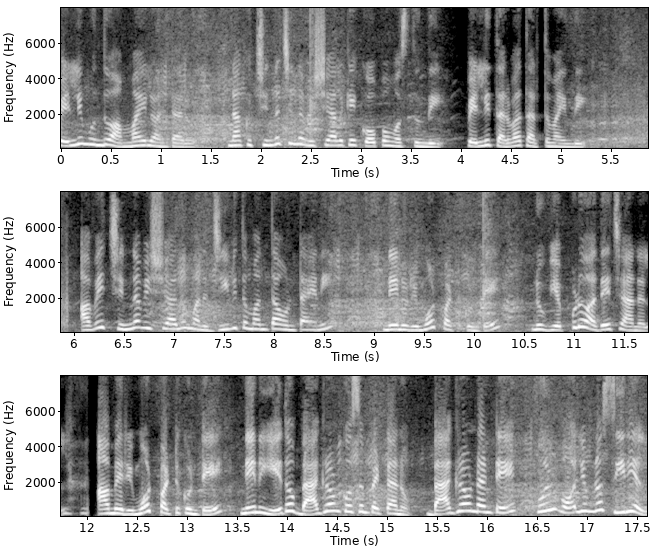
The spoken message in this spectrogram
పెళ్ళి ముందు అమ్మాయిలు అంటారు. నాకు చిన్న చిన్న విషయాలకే కోపం వస్తుంది. పెళ్ళి తర్వాత అర్థమైంది. అవే చిన్న విషయాలు మన జీవితం అంతా ఉంటాయని నేను రిమోట్ పట్టుకుంటే నువ్వెప్పుడు అదే ఛానల్. ఆమె రిమోట్ పట్టుకుంటే నేను ఏదో బ్యాక్గ్రౌండ్ కోసం పెట్టాను. బ్యాక్గ్రౌండ్ అంటే ఫుల్ వాల్యూమ్లో సీరియల్.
